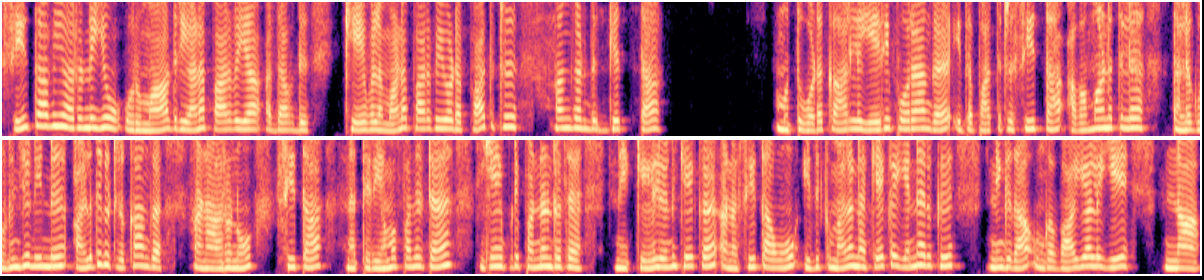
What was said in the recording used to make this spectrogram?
சீதாவையும் அருணையும் ஒரு மாதிரியான பார்வையா அதாவது கேவலமான பார்வையோட பார்த்துட்டு அங்கேருந்து கெத்தா முத்துவோட கார்ல ஏறி போறாங்க. இதை பார்த்துட்டு சீதா அவமானத்துல தலை குனிஞ்சு நின்று அழுதுகிட்டு இருக்காங்க. ஆனா அருணும் சீதா நான் தெரியாம பண்ணிட்டேன். ஏன் இப்படி பண்ணுன்றத நீ கேளுன்னு கேட்க ஆனா சீதாவும் இதுக்கு மேல நான் கேட்க என்ன இருக்கு? நீங்க தான் உங்க வாயாலேயே நான்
